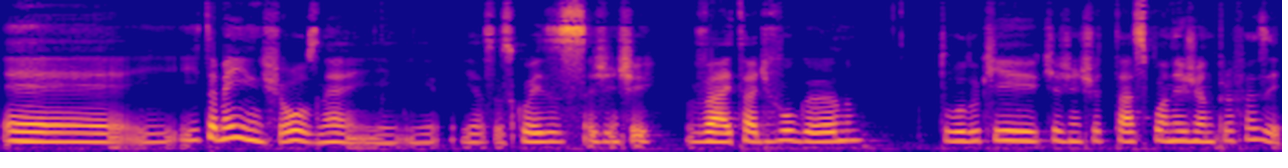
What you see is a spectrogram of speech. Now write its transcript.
É, e, e, também em shows, né? E, e, essas coisas a gente vai estar tá divulgando tudo que, que a gente está se planejando para fazer.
